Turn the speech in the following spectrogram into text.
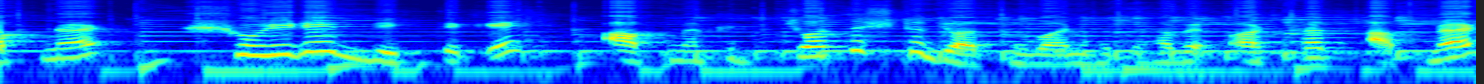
আপনার শরীরের দিক থেকে আপনাকে যথেষ্ট যত্নবান হতে হবে। অর্থাৎ আপনার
